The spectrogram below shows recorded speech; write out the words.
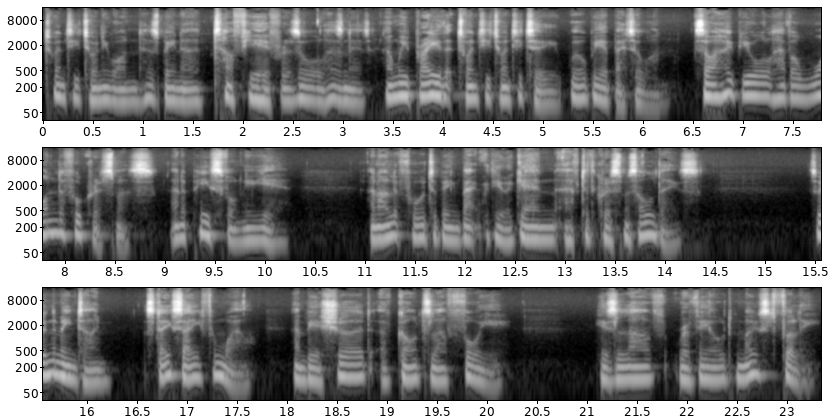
2021 has been a tough year for us all, hasn't it? And we pray that 2022 will be a better one. So I hope you all have a wonderful Christmas and a peaceful New Year. And I look forward to being back with you again after the Christmas holidays. So in the meantime, stay safe and well and be assured of God's love for you. His love revealed most fully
